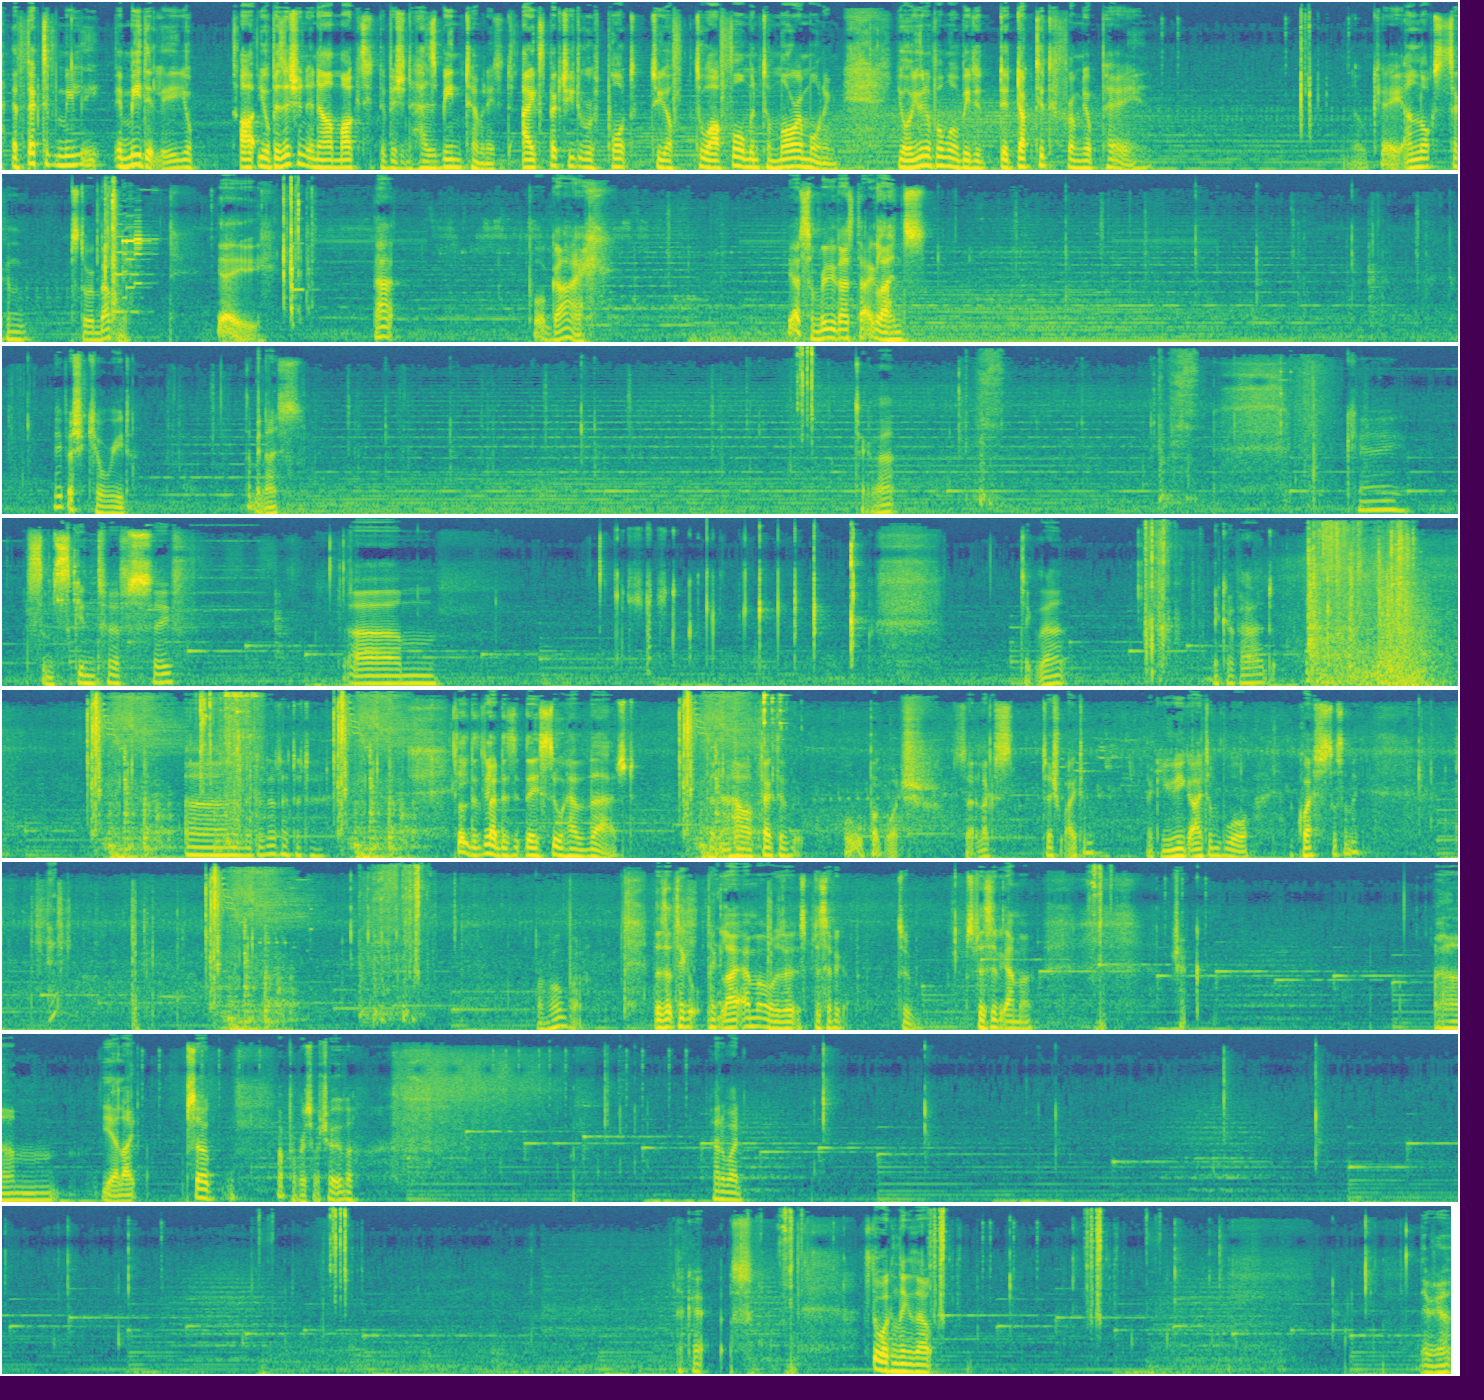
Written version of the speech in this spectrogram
Effectively, immediately, your uh, your position in our marketing division has been terminated. I expect you to report to your to our foreman tomorrow morning. Your uniform will be de- deducted from your pay. Okay, unlocks second story balcony. Yay! That poor guy. He has some really nice taglines. Maybe I should kill Reed. That'd be nice. Take that. Some skin turf safe. Um. Take that. Nick I've. Uh, da, da, da. Glad, glad they still have that. Don't know how effective. Oh, pocket watch. Is that like special item? Like a unique item for a quest or something? Revolver. Does it take take light ammo or is it specific to specific ammo? Check. Um, yeah, like so. I'll probably switch over. How do I? Still working things out. There we go.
